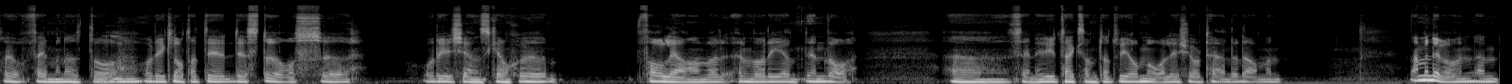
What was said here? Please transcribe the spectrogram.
tror, fem minuter. Mm. Och det är klart att det, det stör oss eh, och det känns kanske farligare än vad, än vad det egentligen var. Uh, sen är det ju tacksamt att vi har mål i short-handed där men Ja, men det var en, en,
